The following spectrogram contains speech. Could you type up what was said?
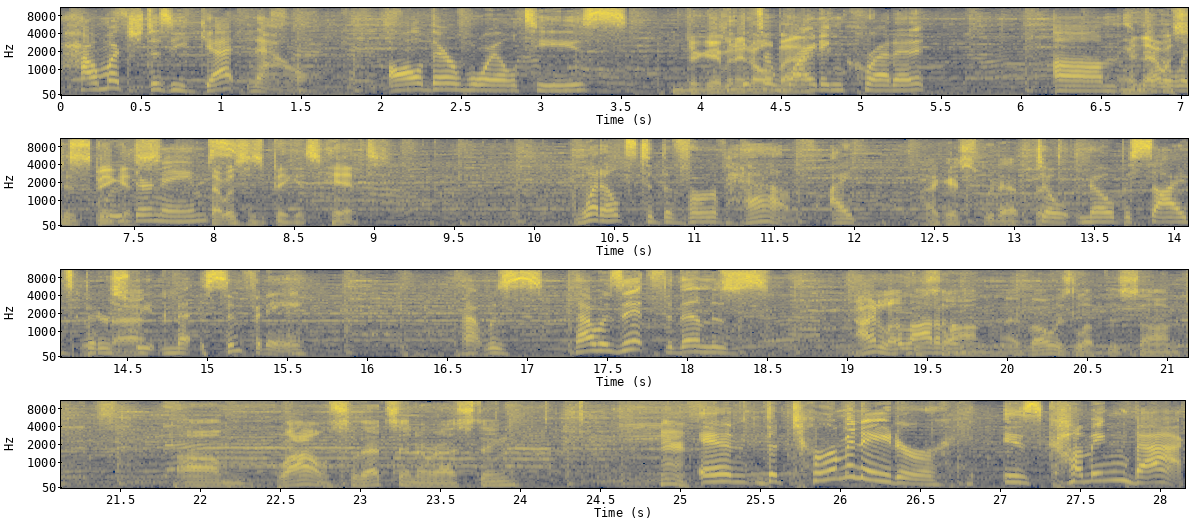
how much does he get now? All their royalties. They're giving he it gets all a back. writing credit. Um, I mean, and that was his biggest. their names. That was his biggest hit. What else did the Verve have? I I guess we'd have to. don't know besides Go Bittersweet back. Me- Symphony. That was that was it for them. Is I love a lot this of song. I've always loved this song. Um, wow, so that's interesting. and the Terminator is coming back.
